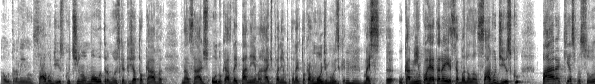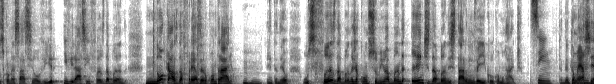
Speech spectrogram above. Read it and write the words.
A Ultraman lançava o disco, tinha uma outra música que já tocava nas rádios, ou no caso da Ipanema, a Rádio Ipanema Porto Alegre tocava um monte de música, Uhum. mas ah, o caminho correto era esse: a banda lançava o disco para que as pessoas começassem a ouvir e virassem fãs da banda. No caso da Fresno era o contrário, entendeu? Os fãs da banda já consumiam a banda antes da banda estar num veículo como rádio. Sim. Entendeu? Então essa, é,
